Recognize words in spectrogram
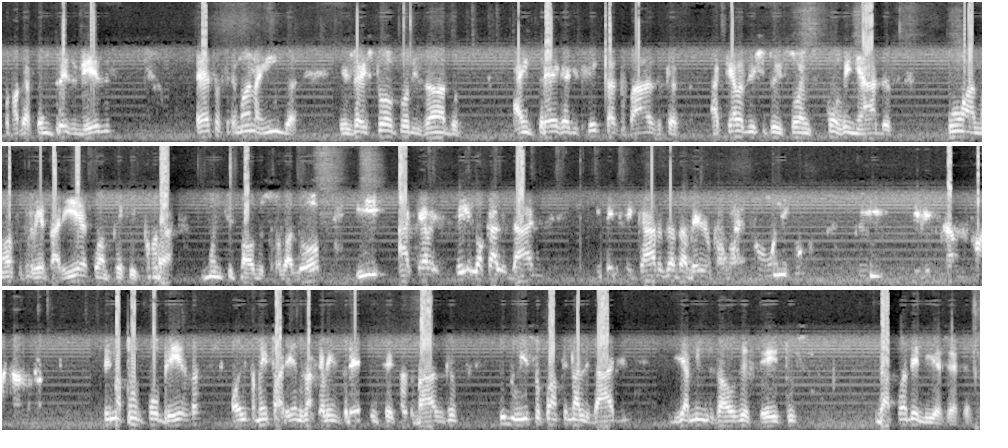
prorrogação de três meses. Essa semana ainda, eu já estou autorizando a entrega de cestas básicas àquelas instituições conveniadas com a nossa secretaria, com a Prefeitura Municipal do Salvador, e aquelas 100 localidades identificadas através do cadastro único que identificamos tema por pobreza, onde também faremos aquela entrega de cestas básicas, tudo isso com a finalidade de amenizar os efeitos da pandemia, Jefferson.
